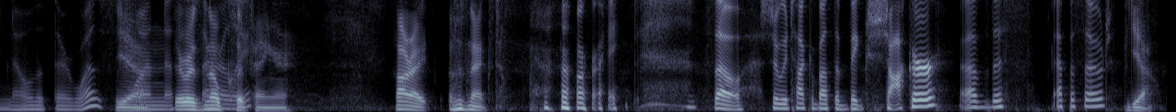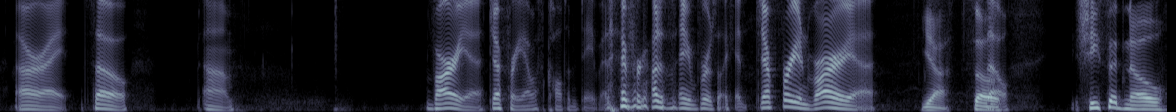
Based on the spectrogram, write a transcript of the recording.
know that there was Yeah, one. there was no cliffhanger. All right, who's next? All right. So, should we talk about the big shocker of this episode? Yeah, All right. So, um, Varya, Geoffrey, I almost called him David. I forgot his name for a second. Geoffrey and Varya. Yeah. So, So, she said no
